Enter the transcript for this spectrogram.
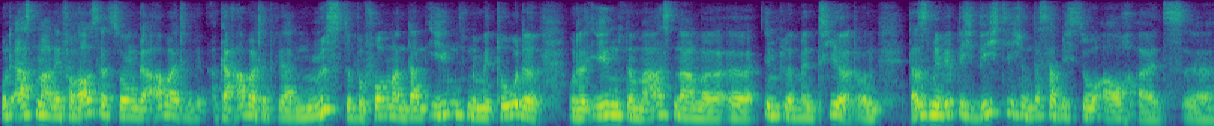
und erstmal an den Voraussetzungen gearbeitet, gearbeitet werden müsste, bevor man dann irgendeine Methode oder irgendeine Maßnahme äh, implementiert. Und das ist mir wirklich wichtig und das habe ich so auch als, äh,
